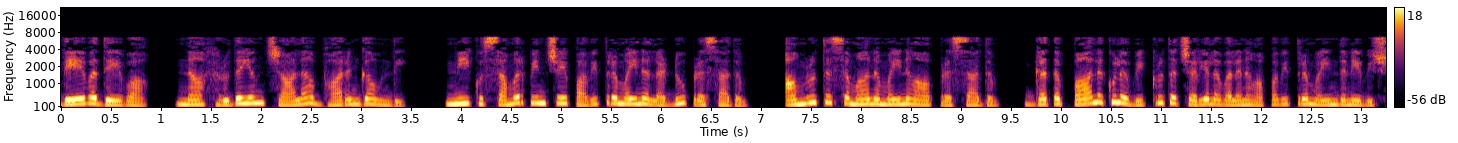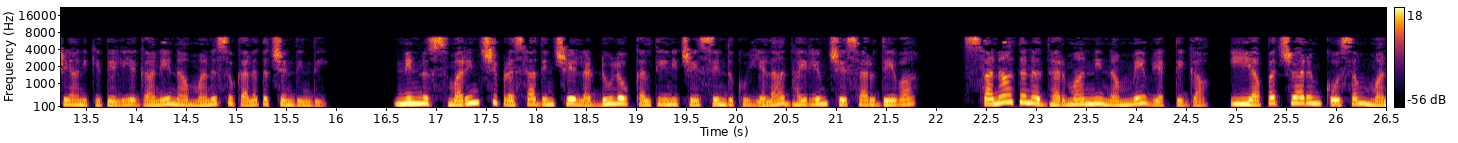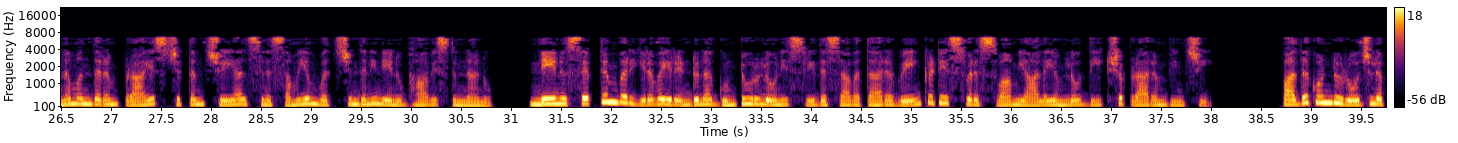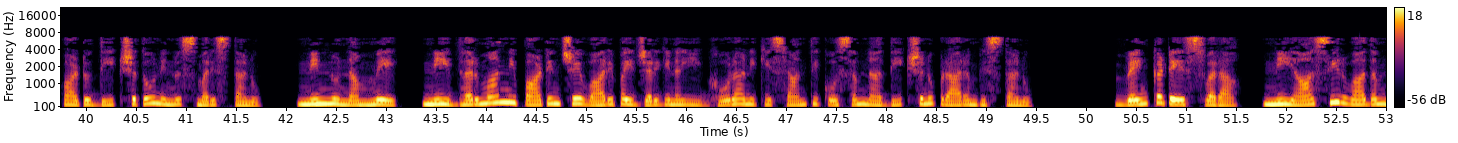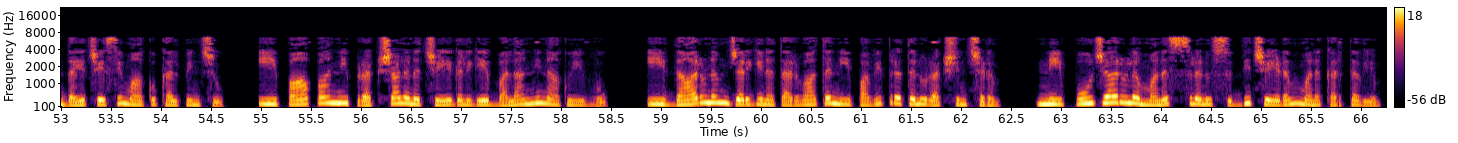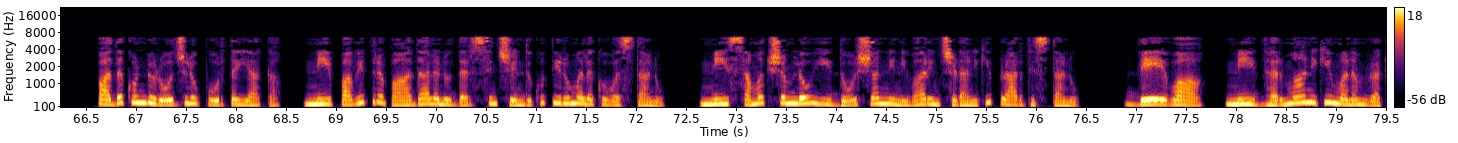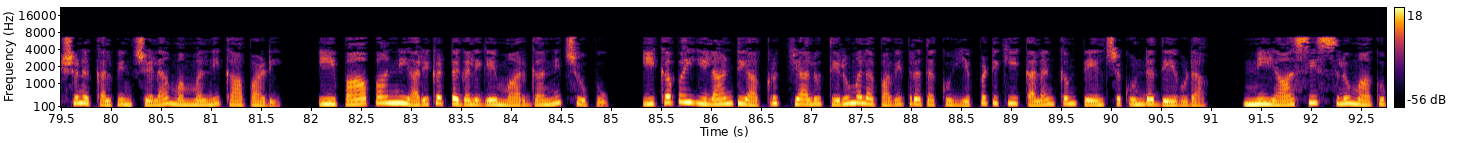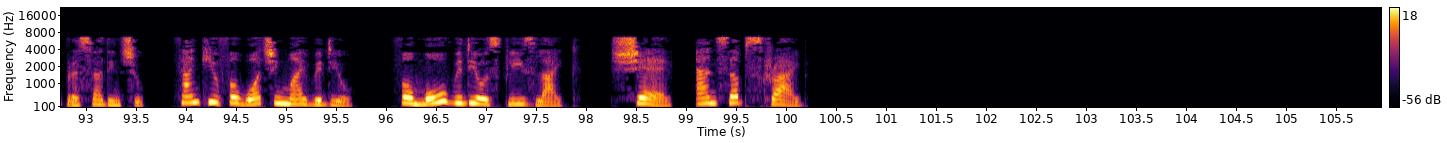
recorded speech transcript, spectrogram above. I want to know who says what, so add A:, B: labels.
A: దేవదేవా నా హృదయం చాలా భారంగా ఉంది. నీకు సమర్పించే పవిత్రమైన లడ్డూ ప్రసాదం అమృత సమానమైన ఆ ప్రసాదం గత పాలకుల వికృత చర్యల వలన అపవిత్రమైందనే విషయానికి తెలియగానే నా మనసు కలత చెందింది. నిన్ను స్మరించి ప్రసాదించే లడ్డూలో కల్తీని చేసేందుకు ఎలా ధైర్యం చేశారు దేవా? సనాతన ధర్మాన్ని నమ్మే వ్యక్తిగా ఈ అపచారం కోసం మనమందరం ప్రాయశ్చిత్తం చేయాల్సిన సమయం వచ్చిందని నేను భావిస్తున్నాను. నేను సెప్టెంబర్ ఇరవై రెండున గుంటూరులోని శ్రీదశావతార వెంకటేశ్వర స్వామి ఆలయంలో దీక్ష ప్రారంభించి పదకొండు రోజులపాటు దీక్షతో నిన్ను స్మరిస్తాను. నిన్ను నమ్మే నీ ధర్మాన్ని పాటించే వారిపై జరిగిన ఈ ఘోరానికి శాంతి కోసం నా దీక్షను ప్రారంభిస్తాను. వెంకటేశ్వర నీ ఆశీర్వాదం దయచేసి మాకు కల్పించు. ఈ పాపాన్ని ప్రక్షాళన చేయగలిగే బలాన్ని నాకు ఇవ్వు. ఈ దారుణం జరిగిన తర్వాత నీ పవిత్రతను రక్షించడం నీ పూజారుల మనస్సులను శుద్ధి చేయడం మన కర్తవ్యం. పదకొండు రోజులు పూర్తయ్యాక నీ పవిత్ర పాదాలను దర్శించేందుకు తిరుమలకు వస్తాను. నీ సమక్షంలో ఈ దోషాన్ని నివారించడానికి ప్రార్థిస్తాను. దేవా నీ ధర్మానికి మనం రక్షణ కల్పించేలా మమ్మల్ని కాపాడి. ఈ పాపాన్ని అరికట్టగలిగే మార్గాన్ని చూపు. ఇకపై ఇలాంటి అకృత్యాలు తిరుమల పవిత్రతకు ఎప్పటికీ కలంకం తేల్చకుండా దేవుడా నీ ఆశీస్సులు మాకు ప్రసాదించు. Thank you for watching my video for more videos please like share and subscribe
